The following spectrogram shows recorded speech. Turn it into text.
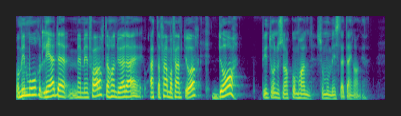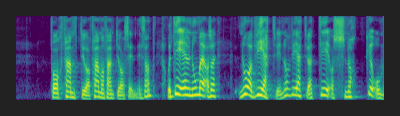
Og Min mor levde med min far til han døde etter 55 år. Da begynte hun å snakke om han som hun mistet den gangen. For 50 år, 55 år siden. Ikke sant? Og det er jo noe med, altså, Nå vet vi nå vet vi at det å snakke om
